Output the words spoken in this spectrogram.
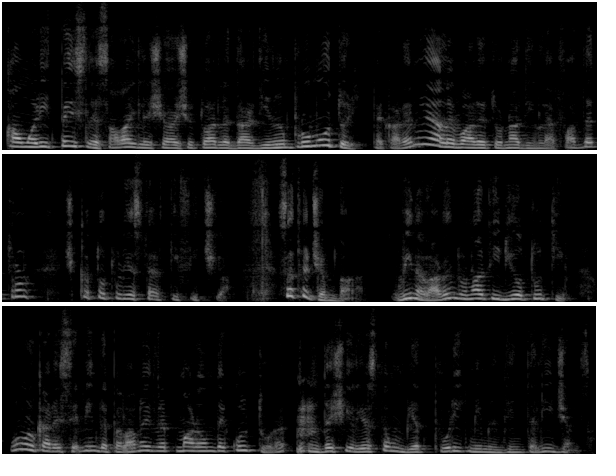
că au mărit pensiile, salariile și ajutoarele, dar din împrumuturi pe care nu ea le va returna din lefa de trol și că totul este artificial. Să trecem, dar. Vine la rând un alt idiot util, unul care se vinde pe la noi drept mare om de cultură, deși el este un biet puric mimând inteligența.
